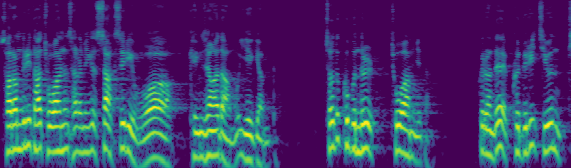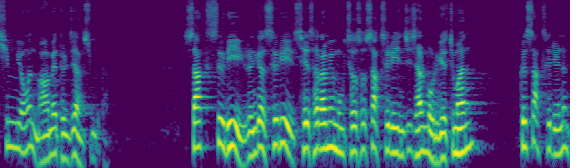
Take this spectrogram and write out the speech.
사람들이 다 좋아하는 사람에게 싹쓸이, 와, 굉장하다, 뭐 얘기합니다. 저도 그분들 좋아합니다. 그런데 그들이 지은 팀명은 마음에 들지 않습니다. 싹쓰리, 그러니까 three, 세 사람이 뭉쳐서 싹쓰리인지 잘 모르겠지만 그 싹쓰리는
